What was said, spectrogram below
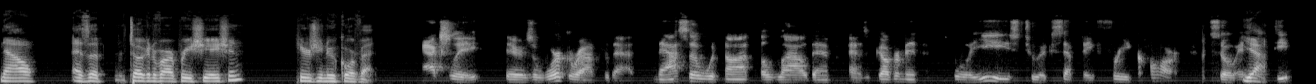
Now, as a token of our appreciation, here's your new Corvette. Actually, there's a workaround for that. NASA would not allow them as government employees to accept a free car. So, Yeah. de-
